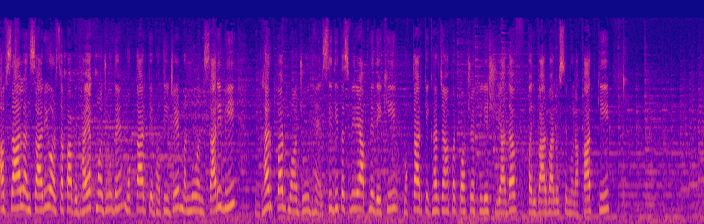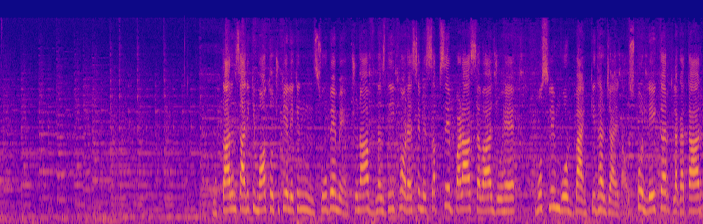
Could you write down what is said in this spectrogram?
अफसाल अंसारी और सपा विधायक मौजूद हैं। मुख्तार के भतीजे मन्नू अंसारी भी घर पर मौजूद हैं। सीधी तस्वीरें आपने देखी। मुख्तार के घर जहाँ पर पहुँचे अखिलेश यादव, परिवार वालों से मुलाकात की। मुख्तार अंसारी की मौत हो चुकी है, लेकिन सूबे में चुनाव नज़दीक है और ऐसे में सबसे बड़ा सवाल जो है, मुस्लिम वोट बैंक किधर जाएगा? उसको लेकर लगातार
